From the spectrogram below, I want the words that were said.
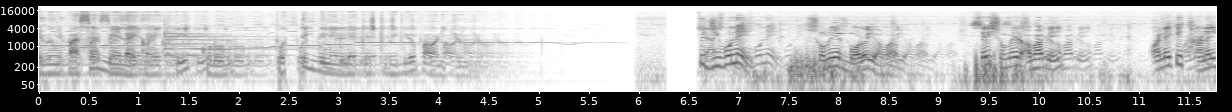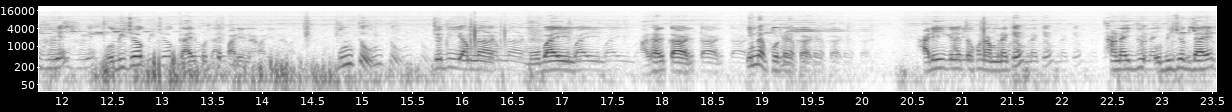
এবং পাশের বেল আইকনে ক্লিক করুন প্রত্যেক দিনের লেটেস্ট ভিডিও পাওয়ার জন্য। তো জীবনে সময়ের বড়ই অভাব। সেই সময়ের অভাবে অনেকে থানায় গিয়ে অভিযোগ দায়ের করতে পারে না। কিন্তু যদি আমরা মোবাইল, আধার কার্ড কিংবা ভোটার কার্ড হারিয়ে গেলে তখন আপনাকে থানায় গিয়ে অভিযোগ দায়ের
